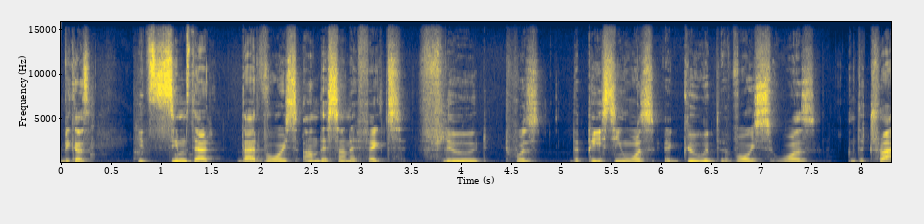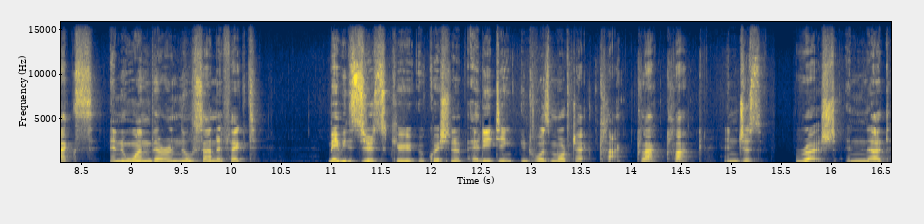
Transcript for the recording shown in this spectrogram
Because it seems that that voice on the sound effects fluid. It was the pacing was good. The voice was on the tracks, and when there are no sound effect, maybe it's just a a question of editing. It was more tra- clack, clack, clack, and just rush, and not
